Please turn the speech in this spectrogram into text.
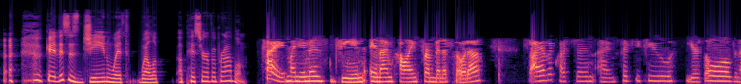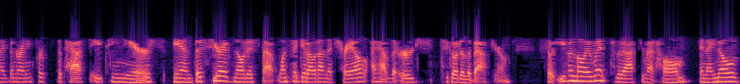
okay, this is Jean with well a, a pisser of a problem. Hi, my name is Jean and I'm calling from Minnesota. I have a question. I'm 52 years old and I've been running for the past 18 years. And this year I've noticed that once I get out on the trail, I have the urge to go to the bathroom. So even though I went to the bathroom at home and I know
